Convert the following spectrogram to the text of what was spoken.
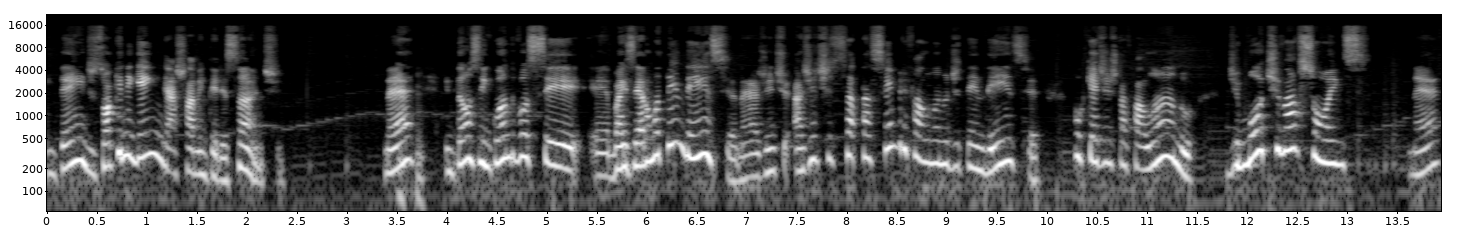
entende? Só que ninguém achava interessante. Né? Então, assim, quando você. É, mas era uma tendência, né? A gente a gente está sempre falando de tendência, porque a gente está falando de motivações, né?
